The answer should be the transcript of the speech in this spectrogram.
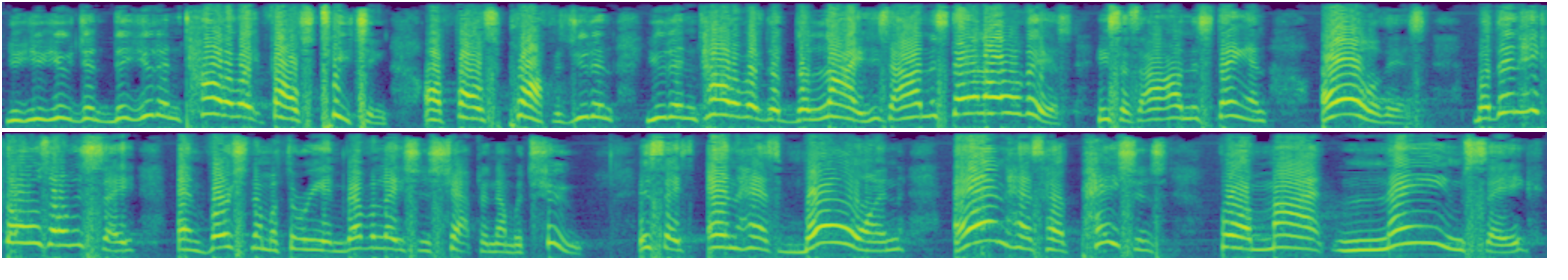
You, you, you, did, you didn't tolerate false teaching or false prophets. You didn't, you didn't tolerate the, the lies. He said, I understand all of this. He says, I understand all of this. But then he goes on to say, in verse number three in Revelation chapter number two, it says, and has borne and has had patience for my name's sake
